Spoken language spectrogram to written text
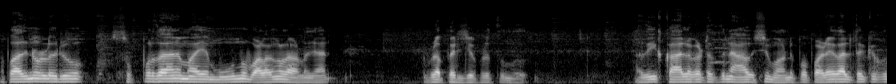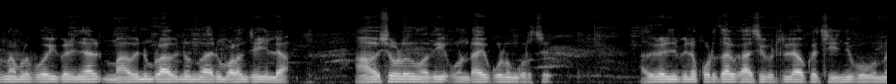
അപ്പോൾ അതിനുള്ളൊരു സുപ്രധാനമായ മൂന്ന് വളങ്ങളാണ് ഞാൻ ഇവിടെ പരിചയപ്പെടുത്തുന്നത്. അത് ഈ കാലഘട്ടത്തിന് ആവശ്യമാണ്. ഇപ്പോൾ പഴയ കാലത്തേക്കൊക്കെ നമ്മൾ പോയി കഴിഞ്ഞാൽ മാവിനും പ്ലാവിനും ഒന്നും ആരും വളം ചെയ്യില്ല. ആവശ്യമുള്ളത് മതി ഉണ്ടായിക്കോളും കുറച്ച്. അത് കഴിഞ്ഞ് പിന്നെ കൊടുത്താൽ കാശ് കിട്ടില്ല ഒക്കെ ചീഞ്ഞു പോകുന്ന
